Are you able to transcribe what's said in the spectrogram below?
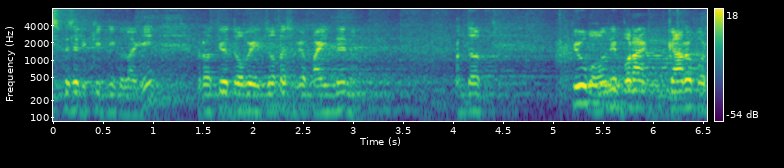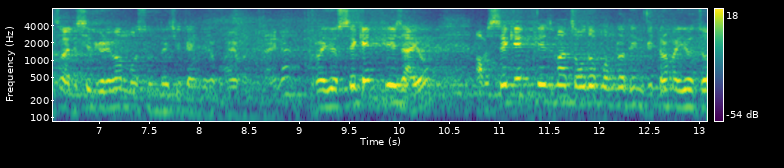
स्पेसली किडनीको लागि। र त्यो दबाई जतासुकै पाइँदैन। अन्त त्यो भयो भने बडा गाह्रो पर्छ। अहिले सिलगढीमा म सुन्दैछु त्यहाँनिर भयो भनेर होइन? र यो सेकेन्ड फेज आयो। अब सेकेन्ड फेजमा चौध पन्ध्र दिनभित्रमा यो जो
